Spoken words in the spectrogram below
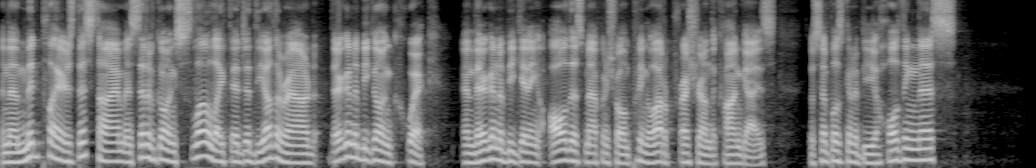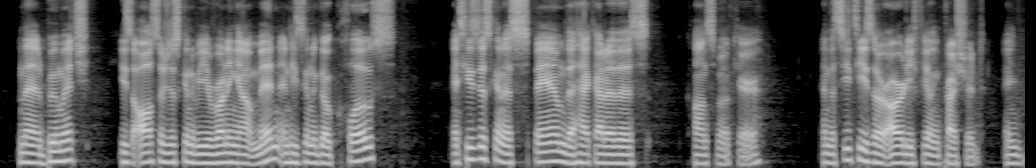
And then mid players this time, instead of going slow like they did the other round, they're going to be going quick. And they're going to be getting all this map control and putting a lot of pressure on the con guys. So Simple is going to be holding this. And then Boomich, he's also just going to be running out mid, and he's going to go close. And he's just going to spam the heck out of this con smoke here. And the CTs are already feeling pressured. And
